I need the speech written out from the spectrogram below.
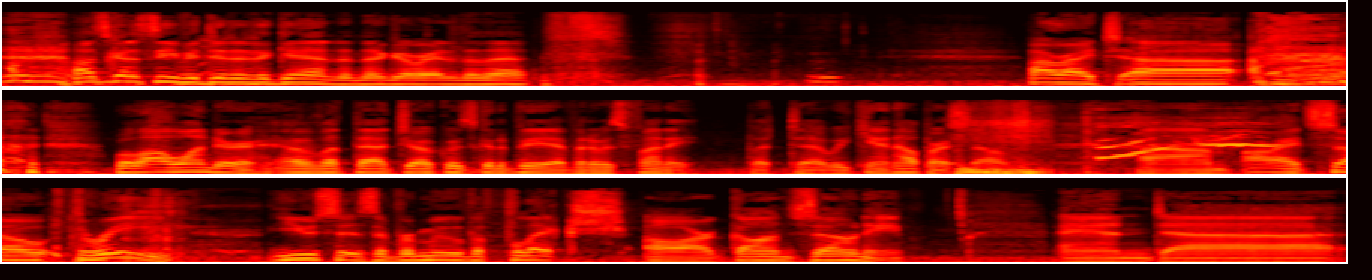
I was going to see if he did it again and then go right into that. All right. Uh, we'll wonder what that joke was going to be, but it was funny. But uh, we can't help ourselves. Um, all right. So, three uses of remove afflict are Gonzoni. And uh,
